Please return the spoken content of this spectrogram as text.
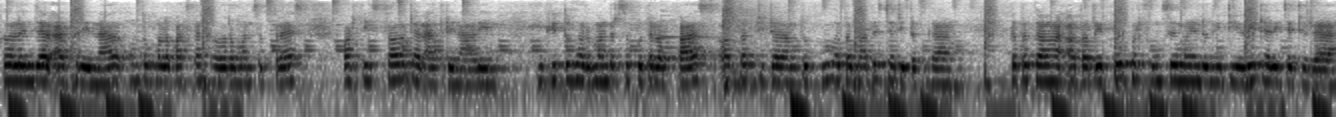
kelenjar adrenal untuk melepaskan hormon stres, kortisol, dan adrenalin. Begitu hormon tersebut terlepas, otot di dalam tubuh otomatis jadi tegang. Ketegangan otot itu berfungsi melindungi diri dari cedera.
